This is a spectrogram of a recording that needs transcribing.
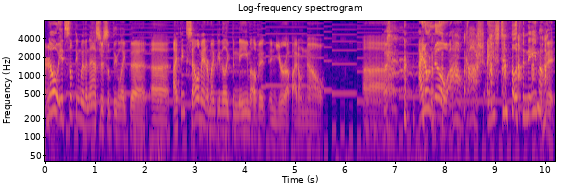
no, it's something with an S or something like that. Uh, I think Salamander might be the, like the name of it in Europe. I don't know. Uh, I don't know. Oh gosh, I used to know the name of it.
